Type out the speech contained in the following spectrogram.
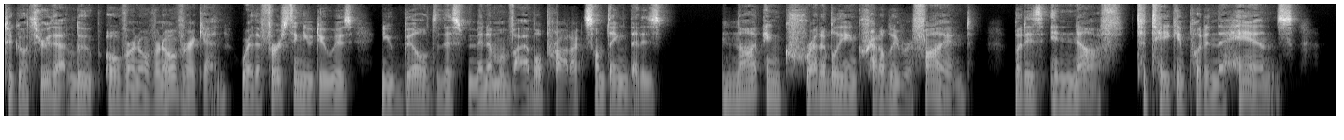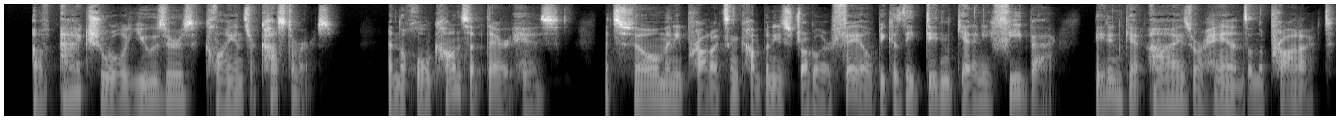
to go through that loop over and over and over again, where the first thing you do is you build this minimum viable product, something that is not incredibly, incredibly refined, but is enough to take and put in the hands of actual users, clients, or customers. And the whole concept there is that so many products and companies struggle or fail because they didn't get any feedback. They didn't get eyes or hands on the product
